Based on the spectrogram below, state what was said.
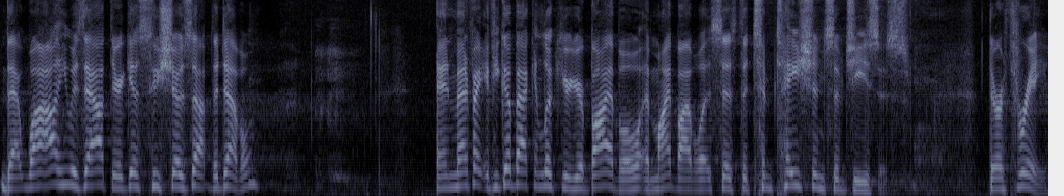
that while he was out there, guess who shows up? The devil. And matter of fact, if you go back and look at your Bible, and my Bible, it says the temptations of Jesus. There are three.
